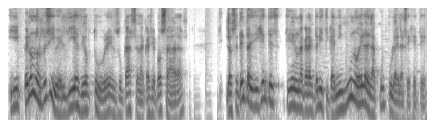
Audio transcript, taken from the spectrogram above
Y Perón los recibe el 10 de octubre en su casa en la calle Posadas. Los 70 dirigentes tienen una característica, ninguno era de la cúpula de la CGT.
